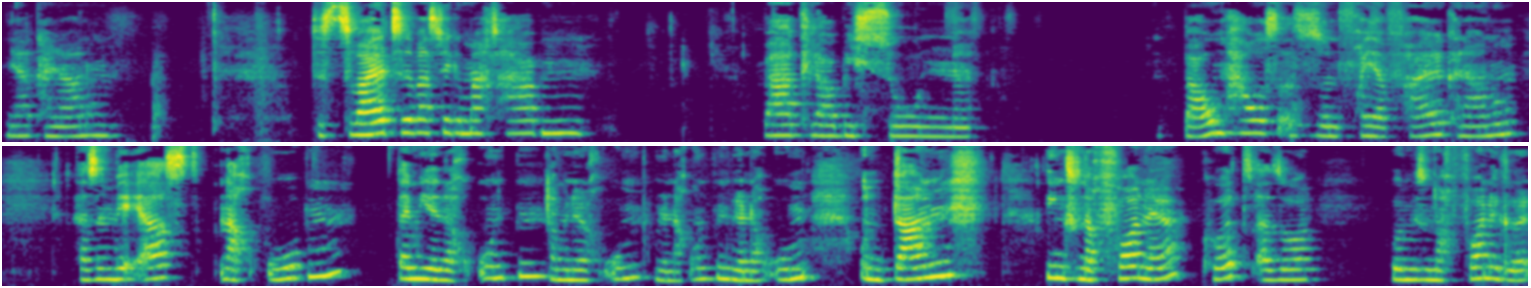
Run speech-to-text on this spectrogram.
ja, keine Ahnung. Das zweite, was wir gemacht haben, war, glaube ich, so ein Baumhaus, also so ein freier Fall, keine Ahnung. Da sind wir erst nach oben, dann wieder nach unten, dann wieder nach oben, wieder nach unten, wieder nach oben. Und dann ging es nach vorne, kurz, also wurden wir so nach vorne ge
